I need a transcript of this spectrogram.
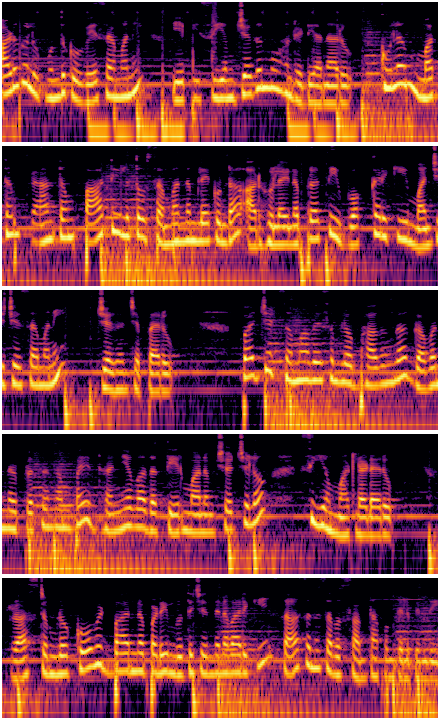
అడుగులు ముందుకు వేశామని ఏపీ సీఎం జగన్మోహన్ రెడ్డి అన్నారు. కులం మతం ప్రాంతం పార్టీలతో సంబంధం లేకుండా అర్హులైన ప్రతి ఒక్కరికి మంచి చేశామని జగన్ చెప్పారు. బడ్జెట్ సమావేశంలో భాగంగా గవర్నర్ ప్రసంగంపై ధన్యవాద తీర్మానం చర్చలో సీఎం మాట్లాడారు. రాష్ట్రంలో కోవిడ్ బారిన పడి మృతి చెందిన వారికి శాసనసభ సంతాపం తెలిపింది.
